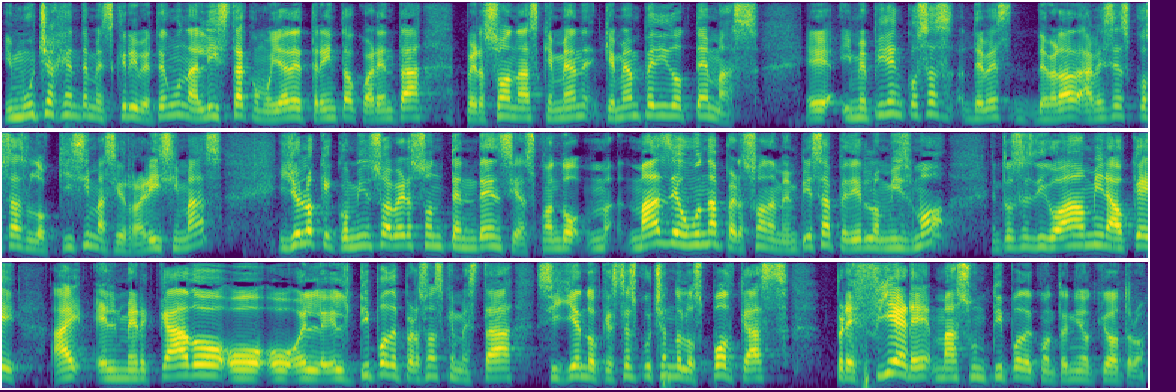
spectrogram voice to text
Y mucha gente me escribe. Tengo una lista como ya de 30 o 40 personas que me han, que me han pedido temas. Eh, y me piden cosas, de, vez- de verdad, a veces cosas loquísimas y rarísimas. Y yo lo que comienzo a ver son tendencias. Cuando más de una persona me empieza a pedir lo mismo, entonces digo, ah, mira, ok, hay el mercado o, o el, el tipo de personas que me está siguiendo, que está escuchando los podcasts, prefiere más un tipo de contenido que otro.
